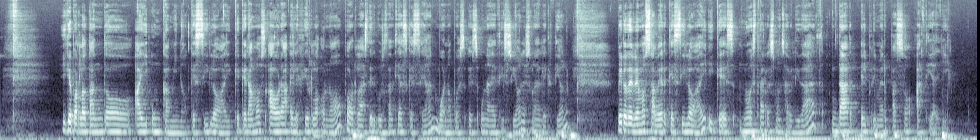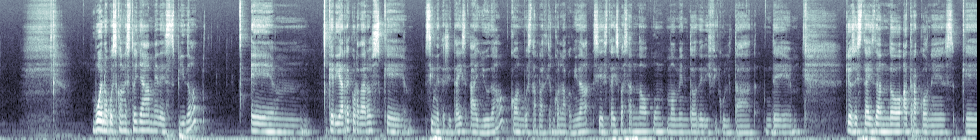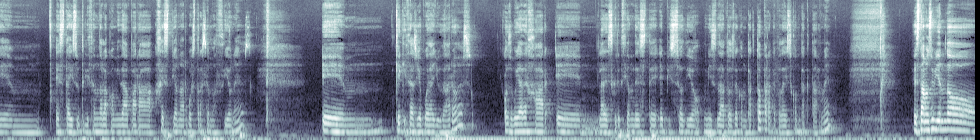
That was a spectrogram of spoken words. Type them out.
y que por lo tanto hay un camino, que sí lo hay, que queramos ahora elegirlo o no por las circunstancias que sean, bueno, pues es una decisión, es una elección, pero debemos saber que sí lo hay y que es nuestra responsabilidad dar el primer paso hacia allí. Bueno, pues con esto ya me despido. Em, quería recordaros que si necesitáis ayuda con vuestra relación con la comida, si estáis pasando un momento de dificultad, de que os estáis dando atracones, que mm, estáis utilizando la comida para gestionar vuestras emociones, em, que quizás yo pueda ayudaros. Os voy a dejar en la descripción de este episodio mis datos de contacto para que podáis contactarme. Estamos viviendo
